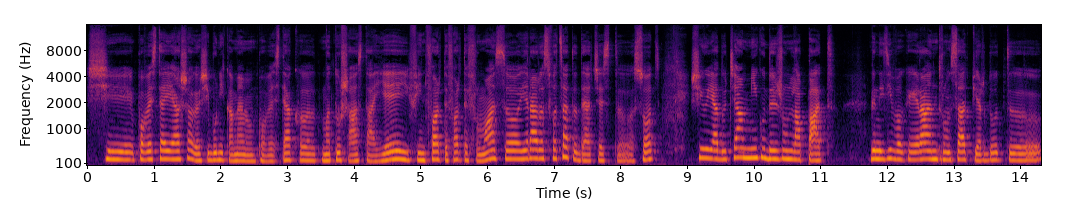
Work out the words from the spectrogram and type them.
Și povestea ei așa, că și bunica mea îmi povestea că mătușa asta a ei, fiind foarte, foarte frumoasă, era răsfățată de acest uh, soț și îi aducea micul dejun la pat. Gândiți-vă că era într-un sat pierdut uh,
